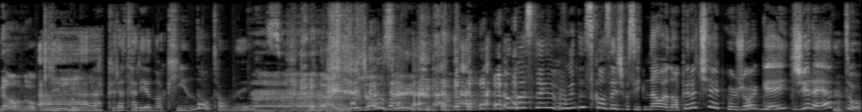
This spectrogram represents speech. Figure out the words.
Não, no Kindle. Ah, pirataria no Kindle, talvez? Ah, Aí eu já não sei. Eu gostei muito desse conceito, tipo assim, não, eu não pirateei, porque eu joguei direto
